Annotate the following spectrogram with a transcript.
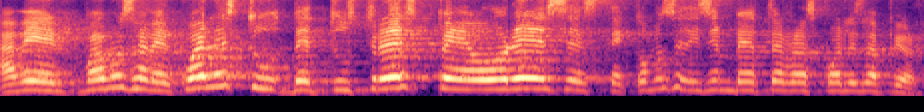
A ver, vamos a ver, ¿cuál es tu, de tus tres peores, este, ¿cómo se dicen vértebras? ¿Cuál es la peor?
